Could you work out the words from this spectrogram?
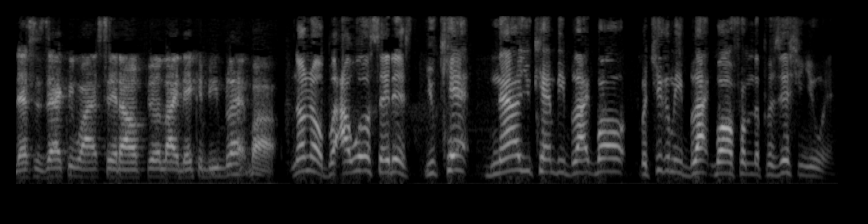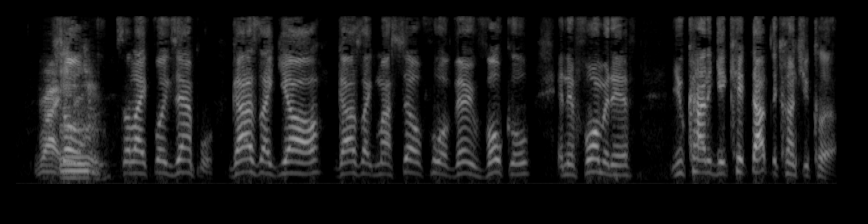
that's exactly why I said I don't feel like they could be blackballed. No, no, but I will say this: you can't now. You can't be blackballed, but you can be blackballed from the position you in. Right. So, Mhm. so like for example, guys like y'all, guys like myself, who are very vocal and informative, you kind of get kicked out the country club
